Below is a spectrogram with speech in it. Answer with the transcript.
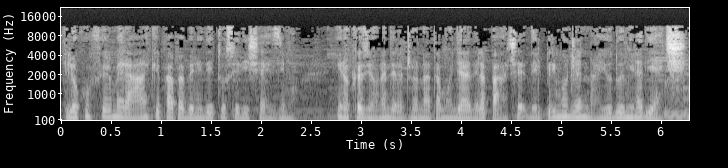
e lo confermerà anche Papa Benedetto XVI in occasione della Giornata Mondiale della Pace del 1 gennaio 2010.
